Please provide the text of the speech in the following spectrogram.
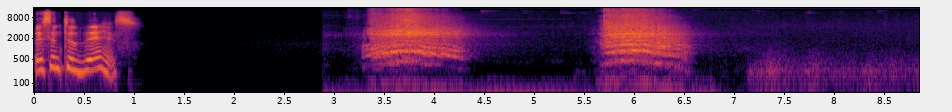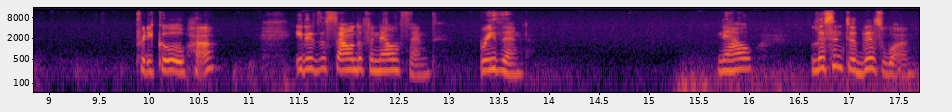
Listen to this. Pretty cool, huh? It is the sound of an elephant. Breathe in. Now, listen to this one.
